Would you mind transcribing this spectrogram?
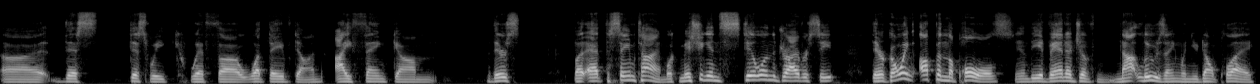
uh, this this week with uh, what they've done. I think um, There's, but at the same time, look, Michigan's still in the driver's seat. They're going up in the polls, and the advantage of not losing when you don't play.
